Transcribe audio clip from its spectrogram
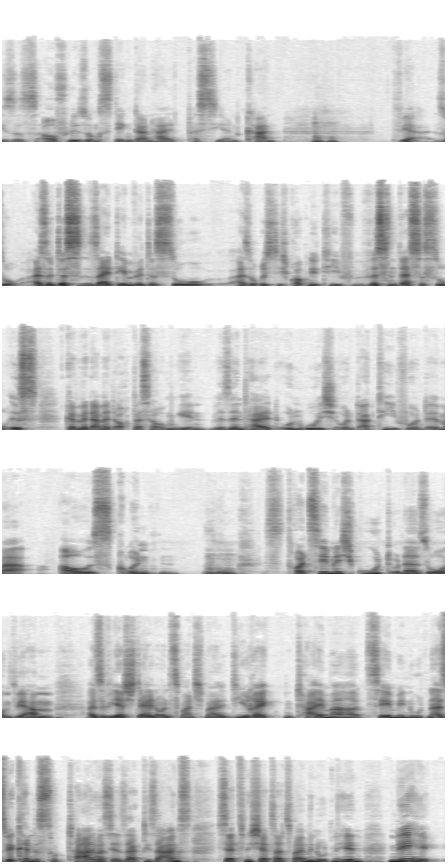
dieses Auflösungsding dann halt passieren kann. Mhm. Wir, so, also das, seitdem wir das so, also richtig kognitiv wissen, dass es so ist, können wir damit auch besser umgehen. Wir sind halt unruhig und aktiv und immer aus Gründen. So. Mhm. Ist trotzdem nicht gut oder so. Und wir haben, also wir stellen uns manchmal direkt einen Timer, zehn Minuten. Also wir kennen das total, was ihr sagt, diese Angst, ich setze mich jetzt halt zwei Minuten hin. Nee,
